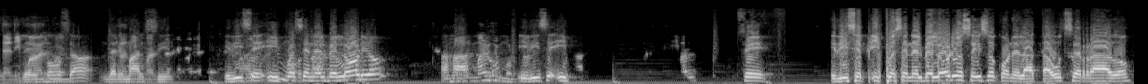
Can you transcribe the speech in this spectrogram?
De animal. ¿Cómo se llama? De De animal, animal. sí. Y dice, y pues en el velorio, ajá, y dice, y sí, y dice, y pues en el velorio se hizo con el ataúd cerrado,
